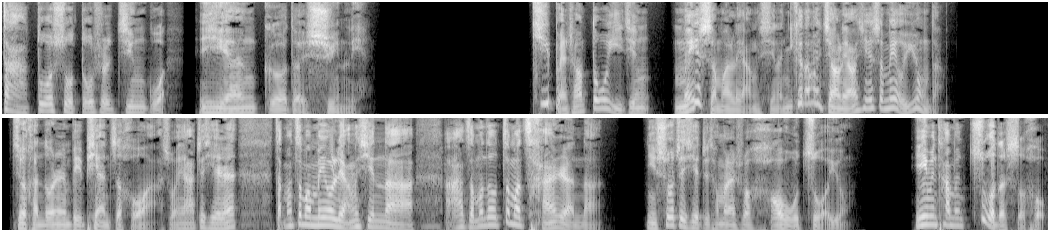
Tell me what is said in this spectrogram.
大多数都是经过。严格的训练，基本上都已经没什么良心了。你跟他们讲良心是没有用的。就很多人被骗之后啊，说呀，这些人怎么这么没有良心呢？啊，怎么都这么残忍呢？你说这些对他们来说毫无作用，因为他们做的时候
